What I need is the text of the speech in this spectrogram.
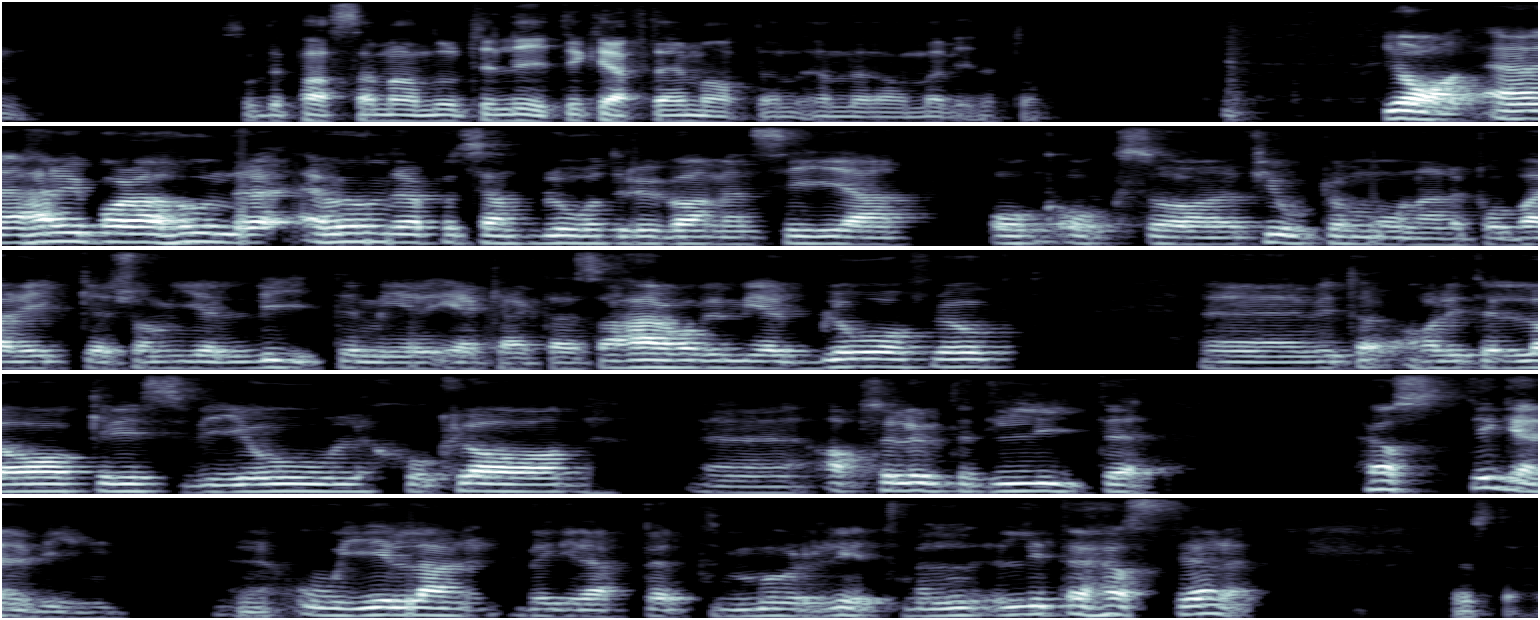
Mm. Så det passar med andra till lite kraftigare mat än, än det andra vinet då? Ja, eh, här är ju bara 100, 100 blå druva Mencia och också 14 månader på barriker som ger lite mer e-karaktär. Så här har vi mer blå frukt. Eh, vi tar, har lite lakrits, viol, choklad. Eh, absolut ett lite höstigare vin. Eh, ogillar begreppet murrigt, men lite höstigare. Just det.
